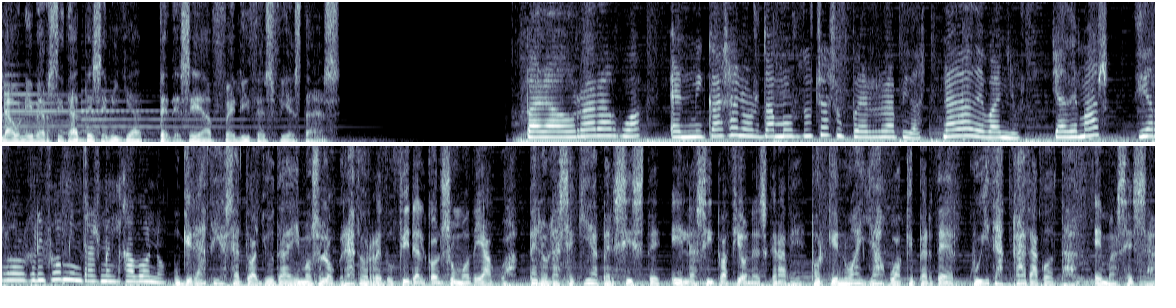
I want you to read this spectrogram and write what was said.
La Universidad de Sevilla te desea felices fiestas. Para ahorrar agua, en mi casa nos damos duchas súper rápidas, nada de baños. Y además, cierro el grifo mientras me enjabono. Gracias a tu ayuda hemos logrado reducir el consumo de agua, pero la sequía persiste y la situación es grave, porque no hay agua que perder. Cuida cada gota. Emasesa,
